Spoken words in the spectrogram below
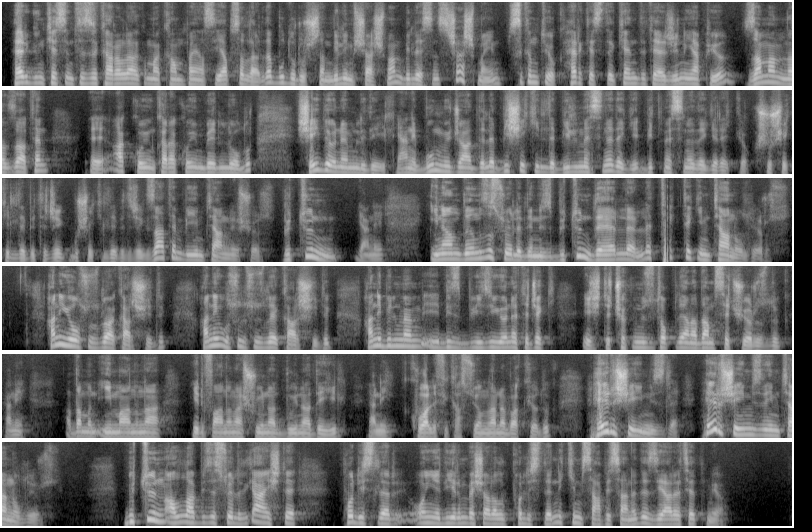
Her gün kesintisiz karalama kampanyası yapsalar da bu duruştan bilim şaşmam bilesiniz. Şaşmayın. Sıkıntı yok. Herkes de kendi tercihini yapıyor. Zamanla zaten e, ak koyun kara koyun belli olur. Şey de önemli değil. Yani bu mücadele bir şekilde bilmesine de bitmesine de gerek yok. Şu şekilde bitecek, bu şekilde bitecek. Zaten bir imtihan yaşıyoruz. Bütün yani inandığımızı söylediğimiz bütün değerlerle tek tek imtihan oluyoruz. Hani yolsuzluğa karşıydık? Hani usulsüzlüğe karşıydık? Hani bilmem biz bizi yönetecek işte çöpümüzü toplayan adam seçiyoruzduk. Hani adamın imanına, irfanına, şuyuna, buyuna değil. Yani kualifikasyonlarına bakıyorduk. Her şeyimizle, her şeyimizle imtihan oluyoruz. Bütün Allah bize söyledi. Ha işte polisler 17-25 Aralık polislerini kimse hapishanede ziyaret etmiyor.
